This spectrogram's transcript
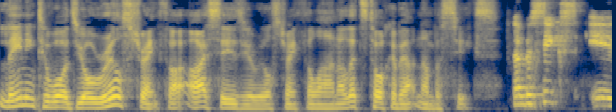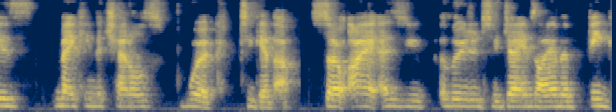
leaning towards your real strength, I, see as your real strength, Ilana. Let's talk about number six. Number six is making the channels work together. So I, as you alluded to, James, I am a big,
